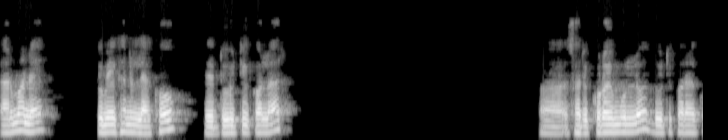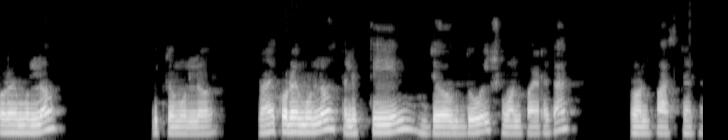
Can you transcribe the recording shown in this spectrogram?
তার মানে তুমি এখানে লেখো যে দুইটি কলার সরি ক্রয় মূল্য, দুইটি কলার ক্রয় মূল্য, বিক্রয় মূল্য নয়, ক্রয় মূল্য, তাহলে তিন যোগ দুই সমান কয় টাকা? সমান পাঁচ টাকা।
